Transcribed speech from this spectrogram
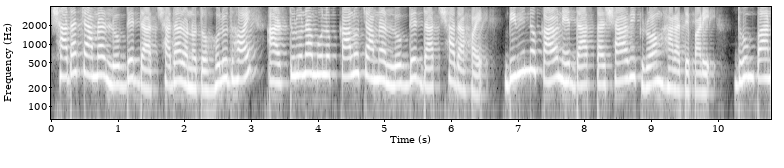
সাদা চামড়ার লোকদের দাঁত সাধারণত হলুদ হয় আর তুলনামূলক কালো চামড়ার লোকদের দাঁত সাদা হয়। বিভিন্ন কারণে দাঁত তার স্বাভাবিক রং হারাতে পারে। ধূমপান,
